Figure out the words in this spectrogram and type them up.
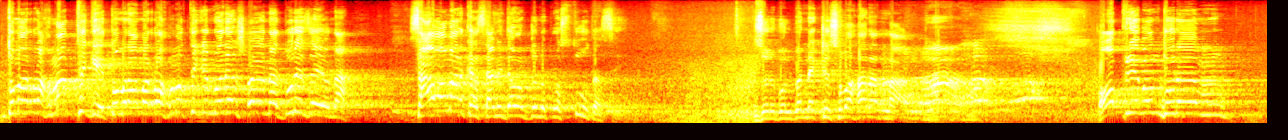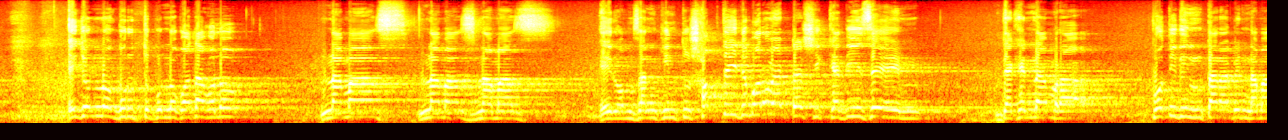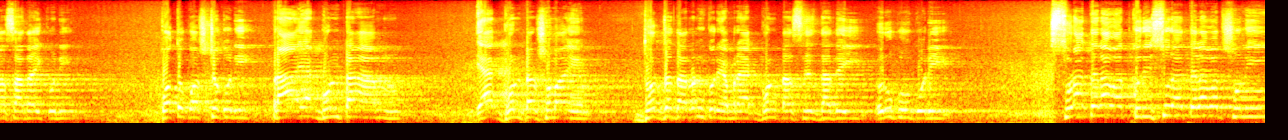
তোমার রহমত থেকে তোমরা আমার রহমত থেকে নৈরাশ হয়েও না দূরে যাইও না। চাও আমার কাছে আমি দেওয়ার জন্য প্রস্তুত আছি। জোরে বলবেন না একটি সুবাহান আল্লাহ। অপ্রিয় বন্ধুরাম এই জন্য গুরুত্বপূর্ণ কথা হলো নামাজ নামাজ নামাজ। এই রমজান কিন্তু সবচেয়ে বড় একটা শিক্ষা দিয়েছে। দেখেন না আমরা প্রতিদিন তারাবির নামাজ আদায় করি, কত কষ্ট করি, প্রায় এক ঘণ্টা, এক ঘণ্টার সময় ধৈর্য ধারণ করি আমরা এক ঘণ্টা সেজদা দেই, রুকু করি, সুরা তেলাওয়াত করি, সুরা তেলাওয়াত শুনি,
